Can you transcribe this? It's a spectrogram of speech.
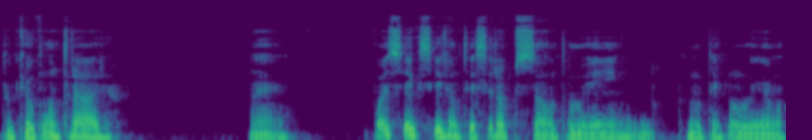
do que o contrário. Né? Pode ser que seja uma terceira opção também, não tem problema,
